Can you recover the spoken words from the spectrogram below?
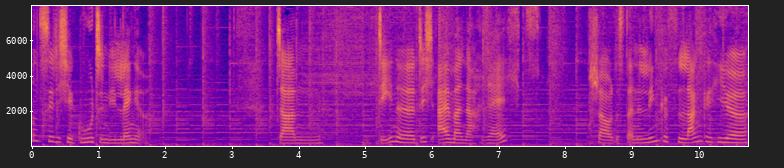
und zieh dich hier gut in die Länge. Dann dehne dich einmal nach rechts Schau, dass deine linke Flanke hier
